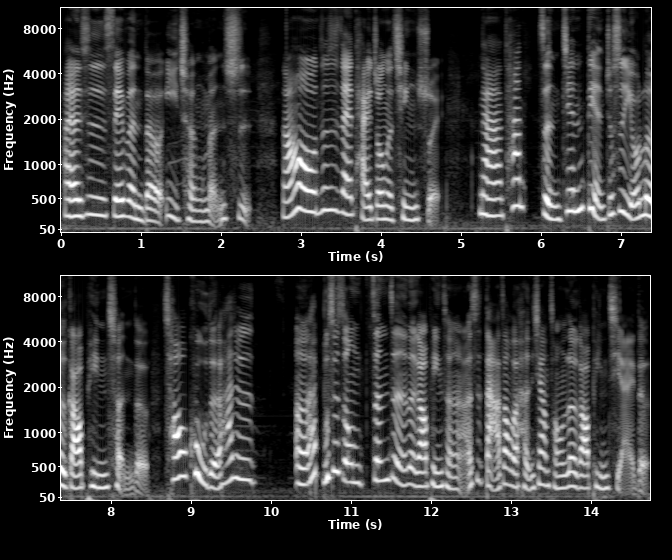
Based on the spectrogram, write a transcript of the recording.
还有是 Seven 的义城门市，然后这是在台中的清水。那它整间店就是由乐高拼成的，超酷的。它就是，呃，它不是从真正的乐高拼成的，而是打造的很像从乐高拼起来的，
